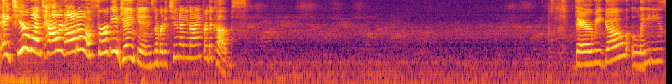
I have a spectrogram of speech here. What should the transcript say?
a tier 1 talent auto of Fergie Jenkins, number to 299 for the Cubs. There we go, ladies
